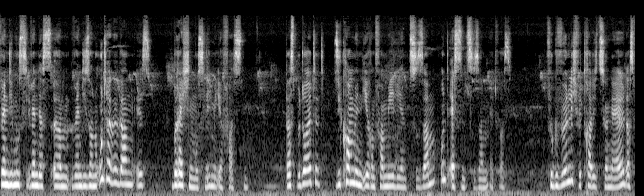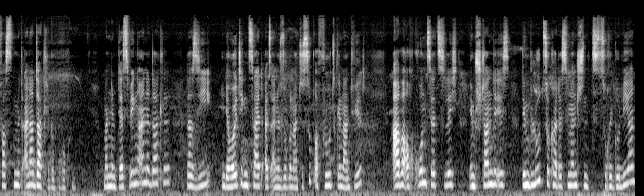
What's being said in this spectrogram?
wenn die, Musli wenn das, ähm, wenn die Sonne untergegangen ist, brechen Muslime ihr Fasten. Das bedeutet, sie kommen in ihren Familien zusammen und essen zusammen etwas. Für gewöhnlich wird traditionell das Fasten mit einer Dattel gebrochen. Man nimmt deswegen eine Dattel, da sie in der heutigen Zeit als eine sogenannte Superfruit genannt wird, aber auch grundsätzlich imstande ist, den Blutzucker des Menschen zu regulieren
